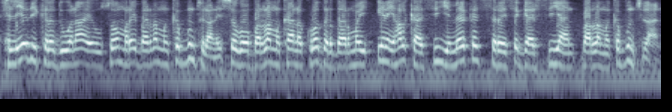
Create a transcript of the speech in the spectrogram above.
xilliyadii kala duwanaa ee uu soo maray baarlamaanka puntland isagoo baarlamankana kula dardaarmay inay halkaasi iyo meel ka sarraysa gaarsiiyaan baarlamaanka puntland.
